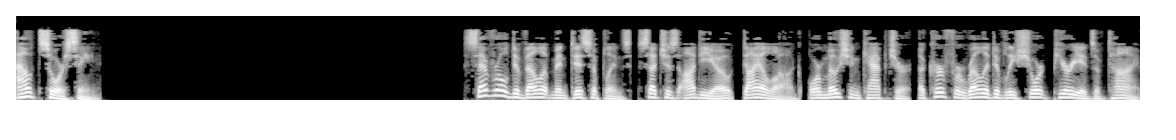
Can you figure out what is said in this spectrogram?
Outsourcing Several development disciplines, such as audio, dialogue, or motion capture, occur for relatively short periods of time.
